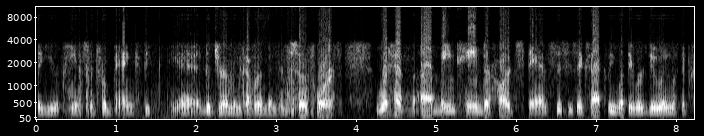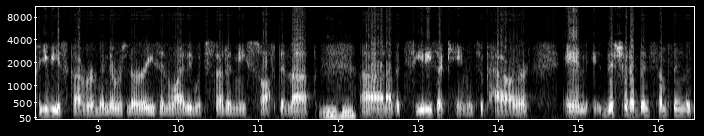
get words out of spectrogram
the European Central Bank, the, uh, the German government, and so forth, would have uh, maintained their hard stance. This is exactly what they were doing with the previous government. There was no reason why they would suddenly soften up mm-hmm. uh, now that Syriza came into power. And this should have been something that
